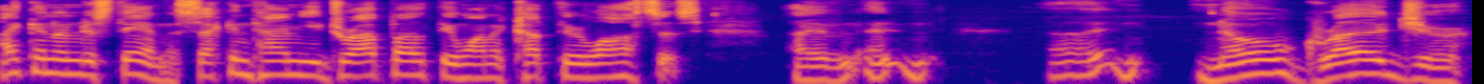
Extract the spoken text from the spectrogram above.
I can understand. The second time you drop out, they want to cut their losses. I have uh, no grudge or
